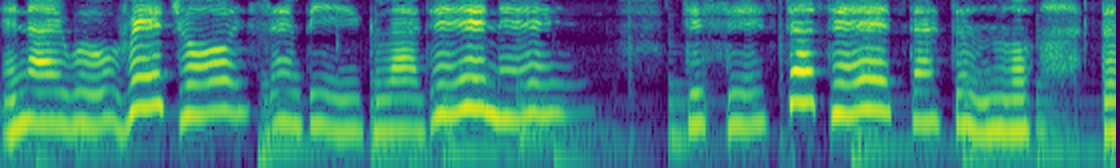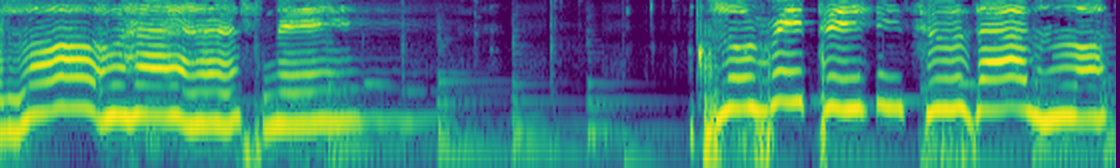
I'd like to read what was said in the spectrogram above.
and I will rejoice and be glad in it. This is the day that the Lord, the Lord has made. Glory be to the Lord.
